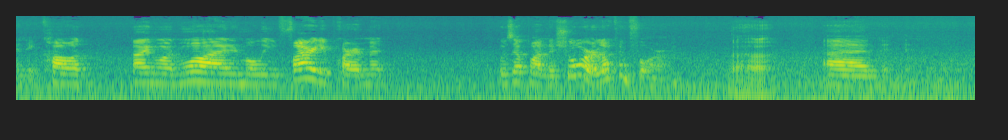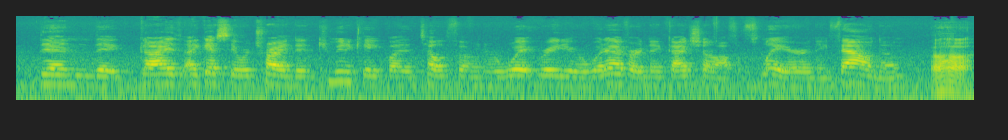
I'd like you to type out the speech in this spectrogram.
and they called 911, and Moline Fire Department was up on the shore looking for them. Uh huh. And then the guys, I guess they were trying to communicate by the telephone or wa- radio or whatever, and the guy shut off a flare and they found him. Uh huh.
